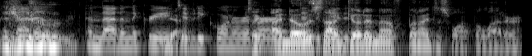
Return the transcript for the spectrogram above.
Pin that in, pin that in the creativity corner It's of like, our. I know it's not good enough, but I just want the letter.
